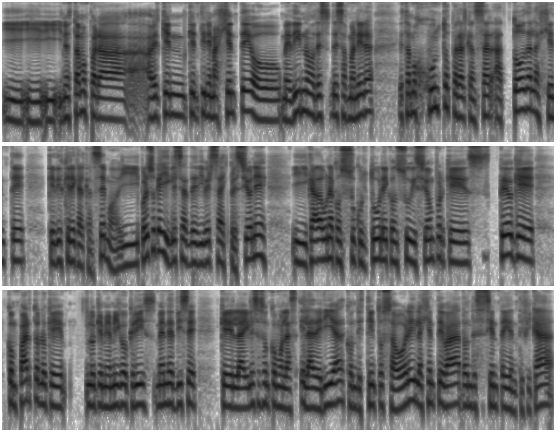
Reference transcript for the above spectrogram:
y, no estamos para ver quién, quién, tiene más gente o medirnos de, de esas maneras. Estamos juntos para alcanzar a toda la gente que Dios quiere que alcancemos. Y por eso que hay iglesias de diversas expresiones y cada una con su cultura y con su visión, porque creo que comparto lo que lo que mi amigo Chris Méndez dice, que la iglesia son como las heladerías con distintos sabores y la gente va donde se sienta identificada,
